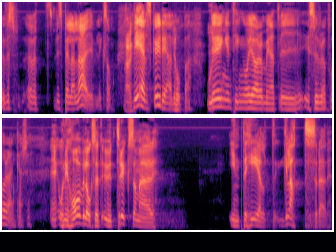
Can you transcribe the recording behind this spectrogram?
över, över att vi spelar live liksom. Nej. Vi älskar ju det allihopa. Och- Det har ingenting att göra med att vi är sura på varandra kanske. Eh, Och ni har väl också ett uttryck som är inte helt glatt sådär.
